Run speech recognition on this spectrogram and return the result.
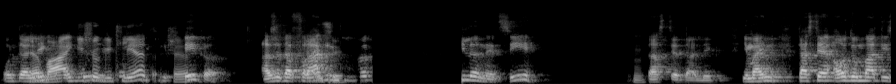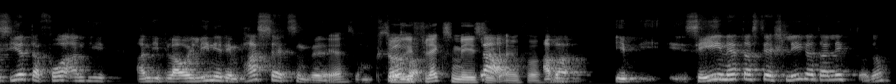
und da Ja, liegt war er eigentlich schon geklärt. Ja. Also da fragen die wirklich, Spieler nicht sehen. Dass der da liegt. Ich meine, dass der automatisiert davor an die, an die blaue Linie den Pass setzen will. Ja. Zum So reflexmäßig Klar, einfach. Aber ich, ich sehe nicht, dass der Schläger da liegt, oder?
